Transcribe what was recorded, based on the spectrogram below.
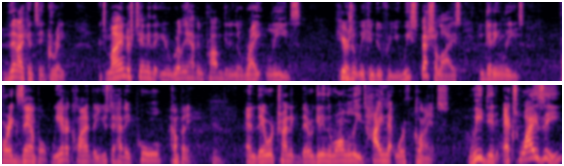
Then I can say, great. It's my understanding that you're really having problem getting the right leads. Here's what we can do for you. We specialize in getting leads. For example, we had a client that used to have a pool company hmm. and they were trying to they were getting the wrong leads, high net worth clients. We did XYZ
